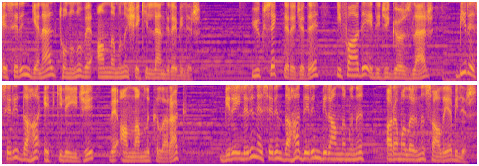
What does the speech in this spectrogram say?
eserin genel tonunu ve anlamını şekillendirebilir. Yüksek derecede ifade edici gözler bir eseri daha etkileyici ve anlamlı kılarak bireylerin eserin daha derin bir anlamını aramalarını sağlayabilir.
